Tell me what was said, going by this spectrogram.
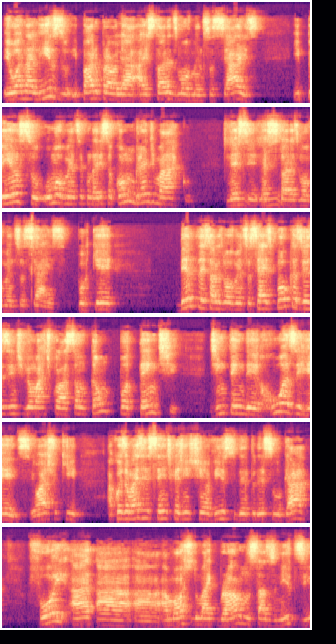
eu analiso e paro para olhar a história dos movimentos sociais e penso o movimento secundarista como um grande marco nesse, nessa história dos movimentos sociais. Porque dentro da história dos movimentos sociais, poucas vezes a gente vê uma articulação tão potente de entender ruas e redes. Eu acho que a coisa mais recente que a gente tinha visto dentro desse lugar foi a, a, a, morte do Mike Brown nos Estados Unidos e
